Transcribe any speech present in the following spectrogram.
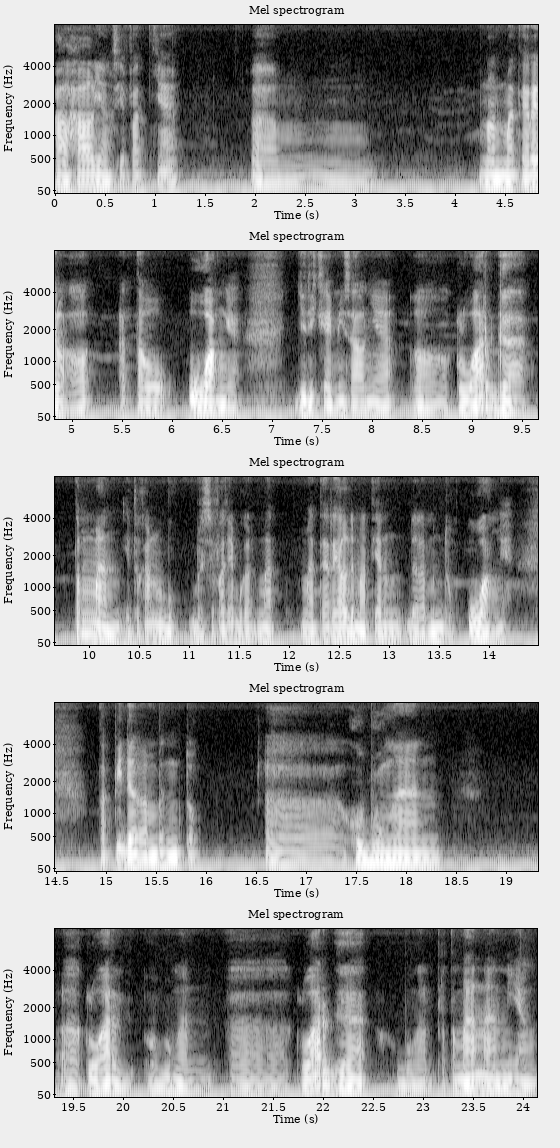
hal-hal yang sifatnya non material atau uang ya. Jadi kayak misalnya uh, keluarga teman itu kan bersifatnya bukan mat material dan dalam bentuk uang ya. Tapi dalam bentuk hubungan keluarga hubungan keluarga hubungan pertemanan yang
